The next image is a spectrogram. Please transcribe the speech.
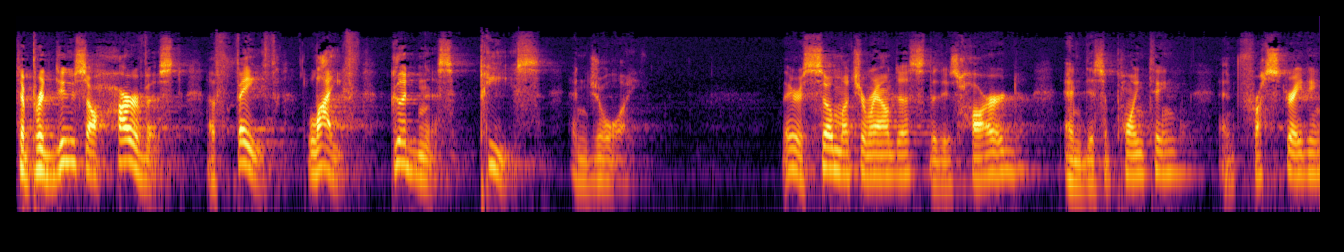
to produce a harvest of faith, life, goodness, peace, and joy. There is so much around us that is hard and disappointing and frustrating.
